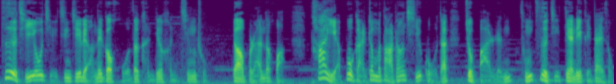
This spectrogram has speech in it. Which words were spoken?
自己有几斤几两，那个虎子肯定很清楚。要不然的话，他也不敢这么大张旗鼓的就把人从自己店里给带走。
